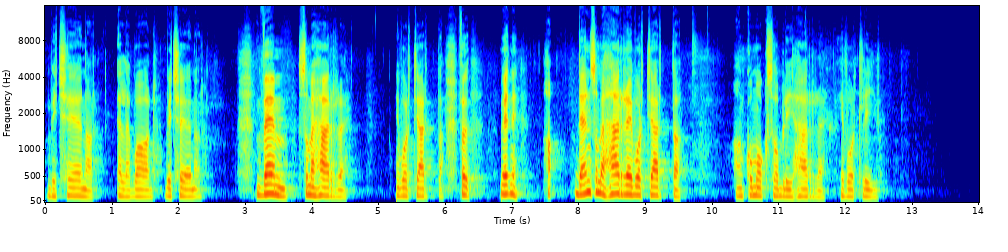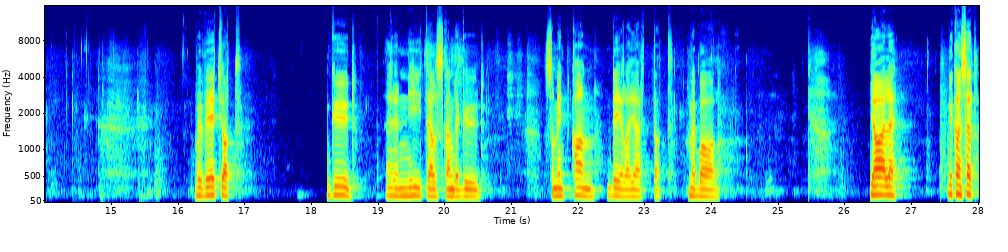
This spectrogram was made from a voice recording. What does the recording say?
vi tjänar eller vad vi tjänar. Vem som är Herre i vårt hjärta. För vet ni, den som är Herre i vårt hjärta, han kommer också att bli Herre i vårt liv. Vi vet ju att Gud är en nitälskande Gud som inte kan dela hjärtat med Bal. Ja, eller vi kan säga att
